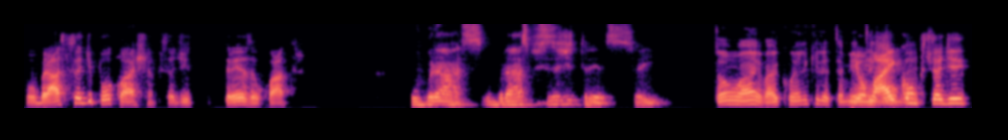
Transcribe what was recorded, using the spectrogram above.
O Brás precisa de pouco, acho. Precisa de três ou quatro. O Brás. O Brás precisa de três. Isso aí. Então vai, vai com ele que ele até E o Maicon né? precisa de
